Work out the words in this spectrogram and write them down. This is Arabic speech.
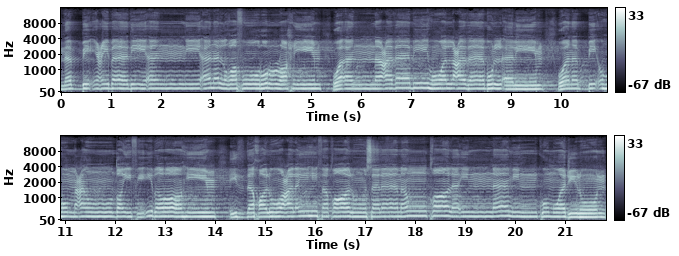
نَبِّئْ عِبَادِي أَنِّي أَنَا الْغَفُورُ الرَّحِيمُ وَأَنَّ عَذَابِي هُوَ الْعَذَابُ الْأَلِيمُ وَنَبِّئْهُمْ عَن ضَيْفِ إِبْرَاهِيمَ إِذْ دَخَلُوا عَلَيْهِ فَقَالُوا سَلَامًا قَالَ إِنَّا مِنكُمْ وَجِلُونَ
